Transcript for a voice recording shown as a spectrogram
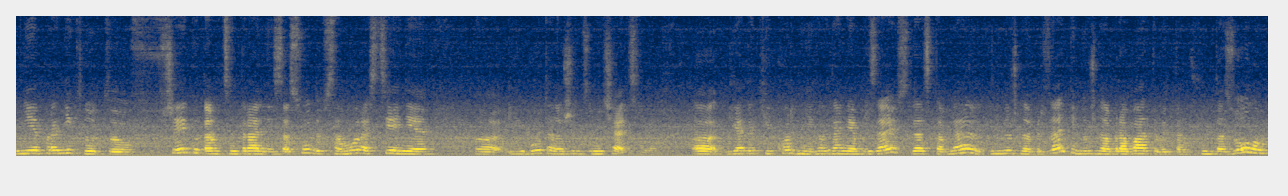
не проникнут в шейку, там в центральные сосуды, в само растение, э, и будет оно жить замечательно. Э, я такие корни никогда не обрезаю, всегда оставляю. Не нужно обрезать, не нужно обрабатывать там фундазолом,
